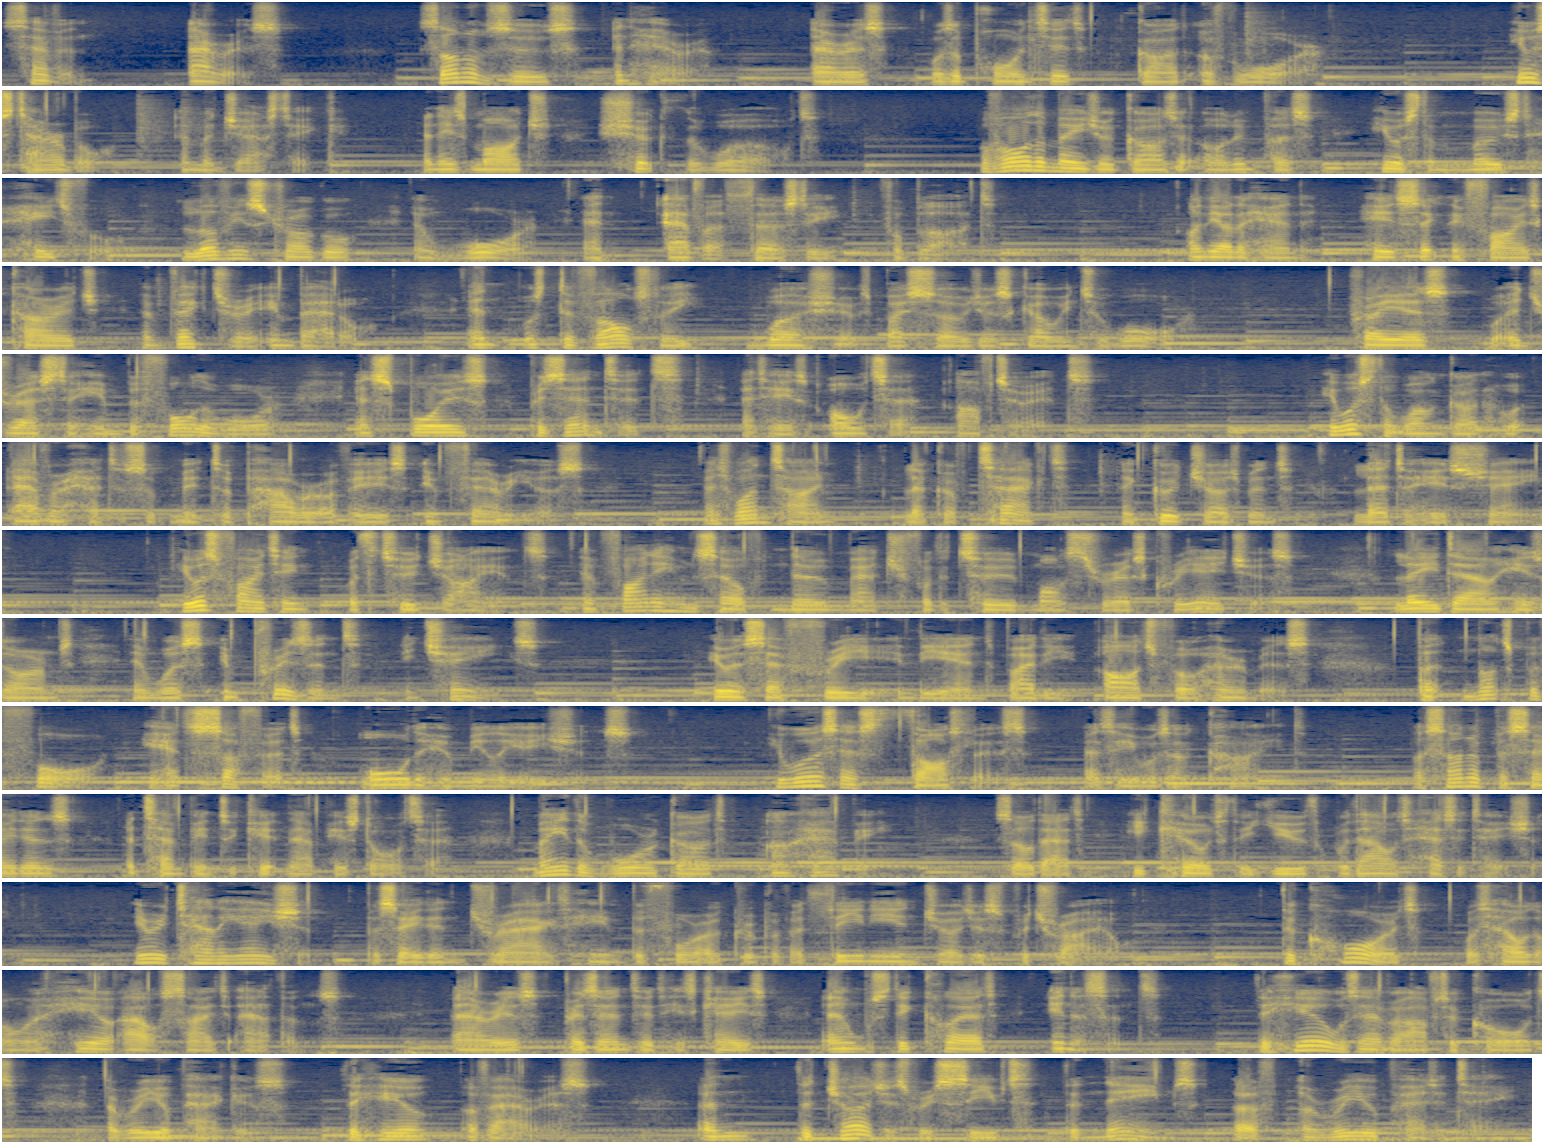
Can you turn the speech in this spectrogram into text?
7. Ares, son of Zeus and Hera. Ares was appointed god of war. He was terrible and majestic, and his march shook the world. Of all the major gods at Olympus, he was the most hateful, loving struggle and war, and ever thirsty for blood. On the other hand, he signifies courage and victory in battle and was devoutly worshipped by soldiers going to war. Prayers were addressed to him before the war, and spoils presented at his altar after it. He was the one god who ever had to submit to the power of his inferiors. At one time, lack of tact and good judgment led to his shame. He was fighting with two giants, and finding himself no match for the two monstrous creatures, laid down his arms and was imprisoned in chains. He was set free in the end by the artful Hermes, but not before he had suffered all the humiliations. He was as thoughtless as he was unkind. A son of Poseidon's attempting to kidnap his daughter made the war god unhappy, so that he killed the youth without hesitation. In retaliation, Poseidon dragged him before a group of Athenian judges for trial. The court was held on a hill outside Athens. Ares presented his case and was declared innocent. The hill was ever after called Areopagus, the hill of Ares, and the judges received the names of Areopagitae.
